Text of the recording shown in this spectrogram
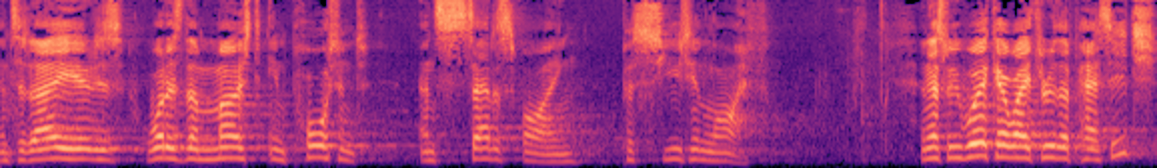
And today it is what is the most important and satisfying pursuit in life. And as we work our way through the passage,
